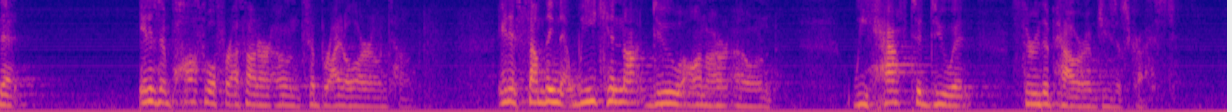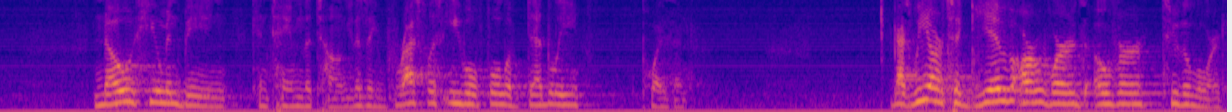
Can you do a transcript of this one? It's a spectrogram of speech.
that it is impossible for us on our own to bridle our own tongue. It is something that we cannot do on our own. We have to do it through the power of Jesus Christ. No human being can tame the tongue. It is a restless evil full of deadly poison. Guys, we are to give our words over to the Lord.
